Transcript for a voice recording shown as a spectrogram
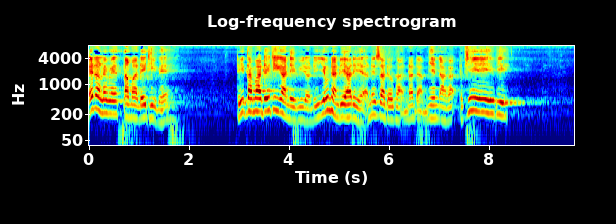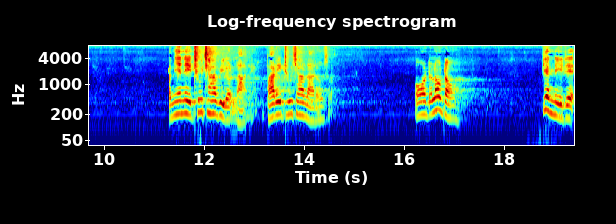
အဲ့ဒါလည်းပဲတမ္မာဒိဋ္ဌိပဲဒီတမ္မာဒိဋ္ဌိကနေပြီးတော့ဒီယုံ nant တရားတွေရဲ့အနိစ္စဒုက္ခအနတ္တမြင်တာကတဖြည်းဖြည်းအမြင်တွေထူးခြားပြီးတော့လာတယ်ဘာတွေထူးခြားလာတော့ဆိုတော့ဩဒီလောက်တောင်ပြက်နေတဲ့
